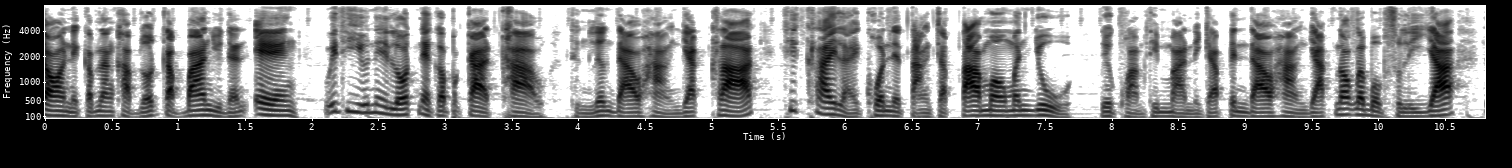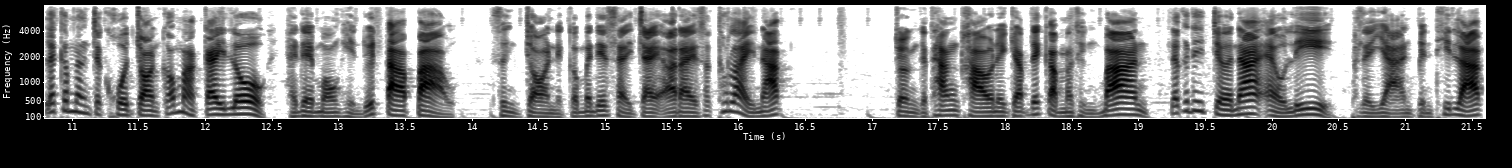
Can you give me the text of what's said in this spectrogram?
จอนเนี่ยกำลังขับรถกลับบ้านอยู่นั่นเอง วิทยุในรถเนี่ยก็ประกาศข่าว ถึงเรื่องดาวห่างยักษ์คลาร์กที่ใครหลายคนเนี่ยต่างจับตามองมันอยู่ ด้วยความที่มันนะครับเป็นดาวห่างยักษ์นอกระบบสุริยะ และกำลังจะโคจรเข้ามาใกล้โลก ให้ได้มองเห็นด้วยตาเปล่า ซึ่งจอนเนี่ยก็ไม่ได้ใส่ใจอะไรสักเท่าไหร่นัก จนกระทั่งเขานะครับได้กลับมาถึงบ้าน แล้วก็ได้เจอหน้าแอลลี่ภรรยาอันเป็นที่รัก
